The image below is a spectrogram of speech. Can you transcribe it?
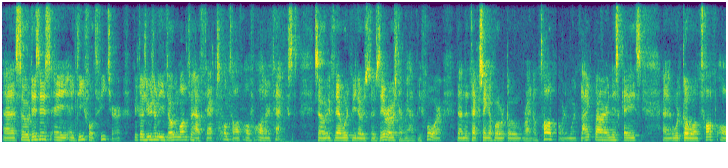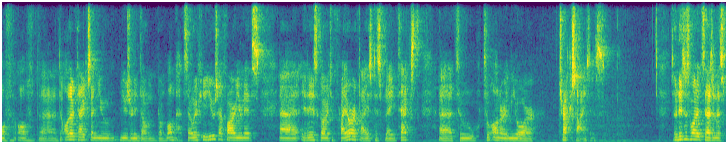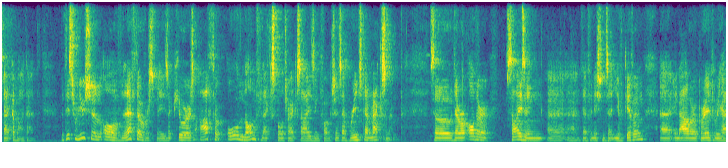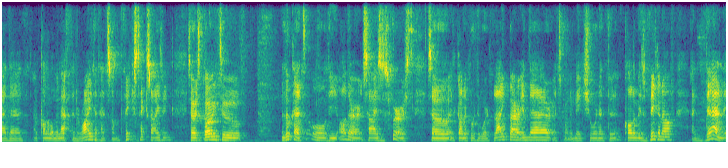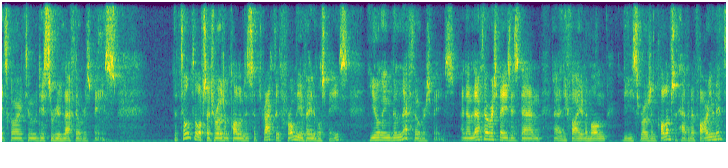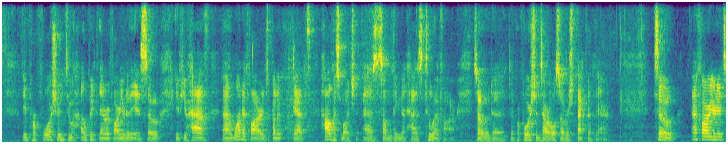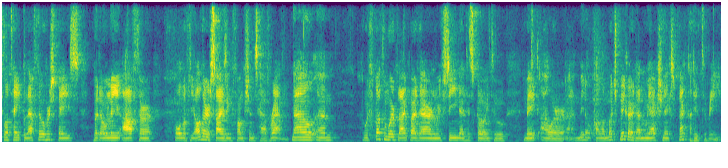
Uh, so this is a, a default feature because usually you don't want to have text on top of other text. So if there would be those, those zeros that we had before, then the text Singapore would go right on top, or the word blijkbaar in this case uh, would go on top of, of the, the other text, and you usually don't, don't want that. So if you use FR units, uh, it is going to prioritize displaying text uh, to, to honoring your track sizes. So this is what it says in the spec about that. The distribution of leftover space occurs after all non-flexible track sizing functions have reached their maximum. So there are other sizing uh, uh, definitions that you've given. Uh, in our grid we had a, a, column on the left and the right that had some fixed text sizing. So it's going to look at all the other sizes first. So it's going to put the word blijkbaar in there. It's going to make sure that the column is big enough and then it's going to distribute leftover space. The total of such rows and columns is subtracted from the available space, yielding the leftover space. And the leftover space is then uh, divided among these rows and columns that have an FR unit in proportion to how big their FR unit is. So if you have uh, one FR, it's going to get half as much as something that has two FR. So the, the proportions are also respected there. So FR units will take leftover space, but only after all of the other sizing functions have ran. Now, um, we've got the word blijkbaar there and we've seen that it's going to make our uh, middle column much bigger than we actually expected it to be.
